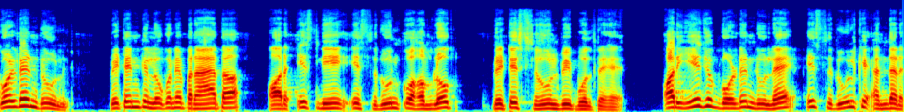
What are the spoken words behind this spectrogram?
golden rule Britain के लोगों ने बनाया था और इसलिए इस रूल को हम लोग ब्रिटिश रूल भी बोलते हैं। और ये जो गोल्डन रूल है, इस रूल के अंदर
